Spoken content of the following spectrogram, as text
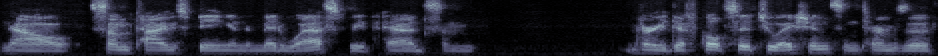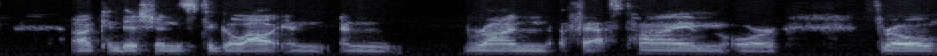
now, sometimes being in the Midwest, we've had some very difficult situations in terms of uh, conditions to go out and and run a fast time or throw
